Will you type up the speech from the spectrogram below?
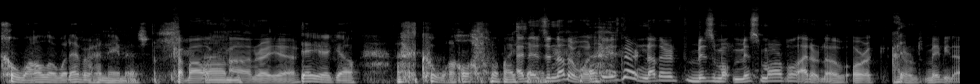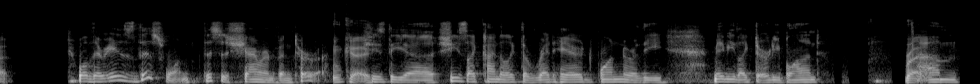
Koala, whatever her name is. Kamala um, Khan, right? Yeah. There you go. Koala. What am I and saying? there's another one. Is there another Miss, Miss Marvel? I don't know, or I don't. Maybe not. Well, there is this one. This is Sharon Ventura. Okay. She's the uh, she's like kind of like the red-haired one, or the maybe like dirty blonde. Right. Um,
